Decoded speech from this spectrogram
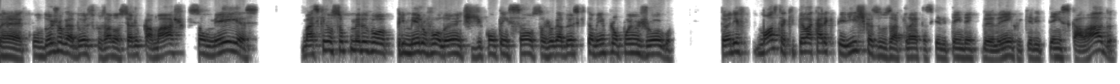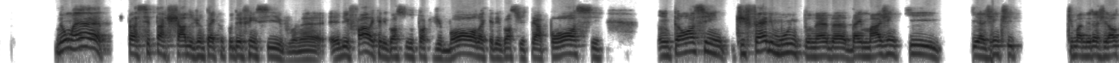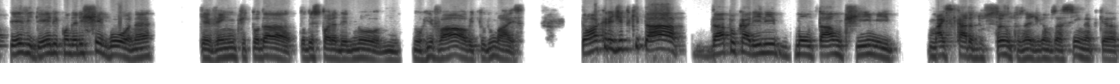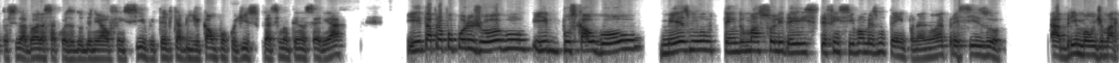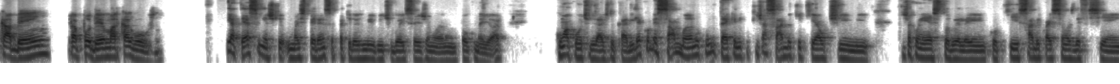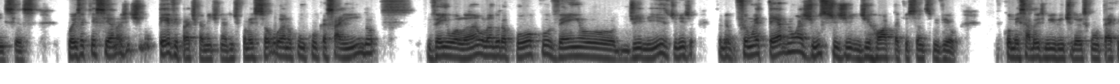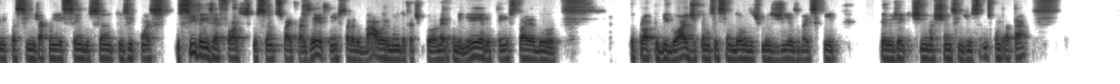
é, com dois jogadores, com o Zanocelo e o Camacho, que são meias, mas que não são primeiro, primeiro volante de contenção, são jogadores que também propõem o jogo. Então ele mostra que pela características dos atletas que ele tem dentro do elenco e que ele tem escalado, não é para ser taxado de um técnico defensivo, né? Ele fala que ele gosta do toque de bola, que ele gosta de ter a posse. Então, assim, difere muito, né, da, da imagem que, que a gente, de maneira geral, teve dele quando ele chegou, né? Que vem de toda, toda a história dele no, no rival e tudo mais. Então, acredito que dá, dá para o Carilli montar um time mais cara do Santos, né, digamos assim, né, porque a torcida adora essa coisa do DNA ofensivo e teve que abdicar um pouco disso para se manter na Série A. E dá para propor o jogo e buscar o gol, mesmo tendo uma solidez defensiva ao mesmo tempo. Né? Não é preciso abrir mão de marcar bem para poder marcar gols. Né? E até assim, acho que uma esperança para que 2022 seja um ano um pouco melhor com a continuidade do Carilho, é começar um ano com um técnico que já sabe o que é o time, que já conhece todo o elenco, que sabe quais são as deficiências, coisa que esse ano a gente não teve praticamente, né? A gente começou o ano com o Cuca saindo, veio o Olan, o Olan durou pouco, vem o Diniz, Diniz foi um eterno ajuste de, de rota que o Santos viveu começar 2022 com o técnico assim, já conhecendo o Santos e com as possíveis reforços que o Santos vai trazer. Tem a história do Bauer, do, do América Mineiro, tem a história do, do próprio Bigode, que eu não sei se andou nos últimos dias, mas que pelo jeito tinha uma chance de o Santos contratar.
